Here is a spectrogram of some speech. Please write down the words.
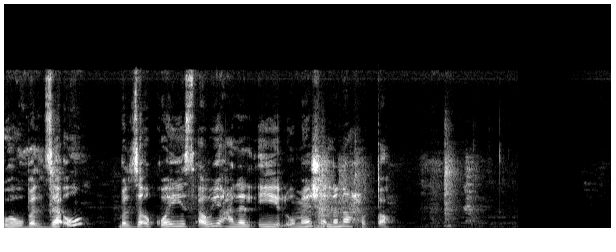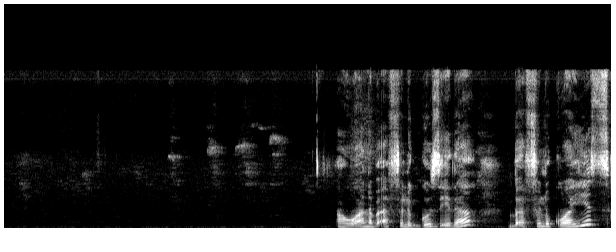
وهو بلزقه بلزقه كويس قوي على الإيه القماشة اللي أنا هحطها. أهو أنا بقفل الجزء ده بقفله كويس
